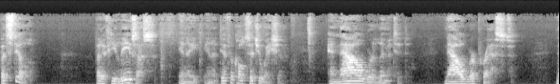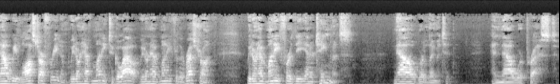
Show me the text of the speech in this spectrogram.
But still, but if he leaves us in a, in a difficult situation, and now we're limited, now we're pressed, now we lost our freedom. We don't have money to go out. We don't have money for the restaurant. We don't have money for the entertainments. Now we're limited. And now we're pressed.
